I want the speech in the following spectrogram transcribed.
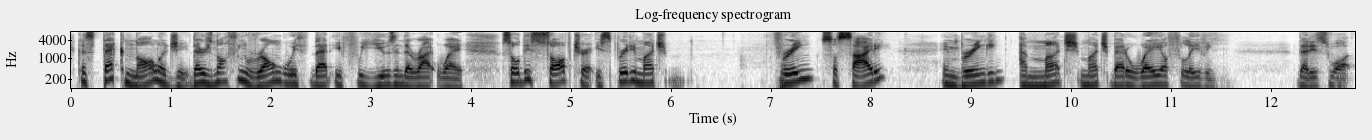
Because technology there's nothing wrong with that if we use in the right way. So this software is pretty much freeing society and bringing a much much better way of living. That is what?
